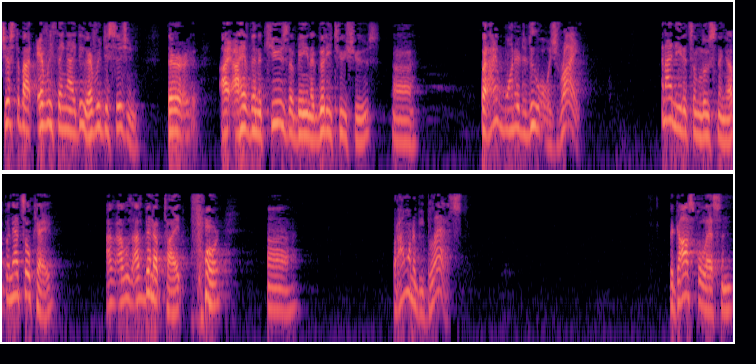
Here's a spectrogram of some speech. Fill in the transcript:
just about everything I do, every decision. There, I, I have been accused of being a goody two shoes, uh, but I wanted to do what was right. And I needed some loosening up, and that's okay. I, I was, I've been uptight before, uh, but I want to be blessed. The gospel lesson,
